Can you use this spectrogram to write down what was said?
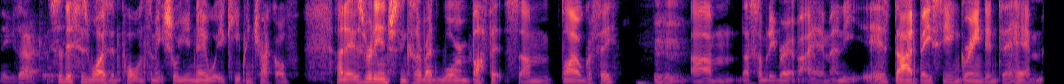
exactly. so this is why it's important to make sure you know what you're keeping track of and it was really interesting because i read warren buffett's um, biography Mhm. um, that somebody wrote about him, and he, his dad basically ingrained into him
